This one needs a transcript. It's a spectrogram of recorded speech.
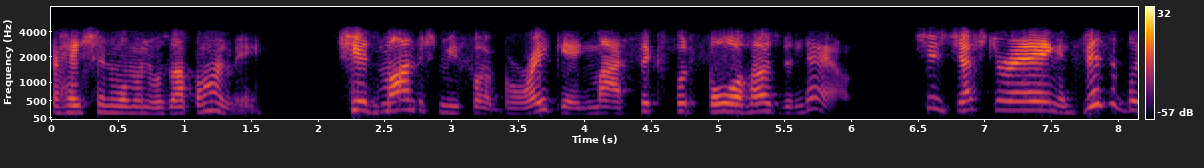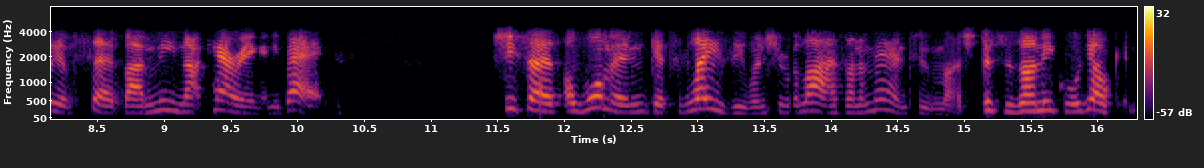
the Haitian woman was up on me. She admonished me for breaking my six foot four husband down. She's gesturing and visibly upset by me not carrying any bags. She says a woman gets lazy when she relies on a man too much. This is unequal yoking.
